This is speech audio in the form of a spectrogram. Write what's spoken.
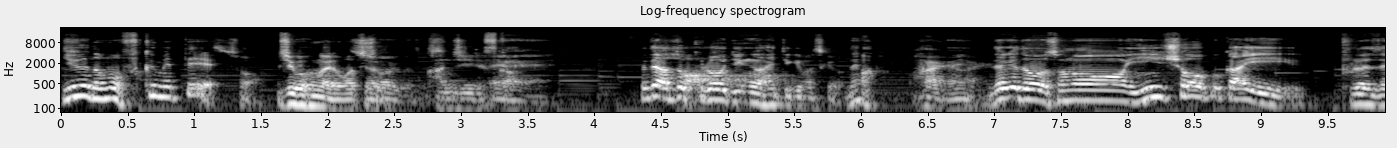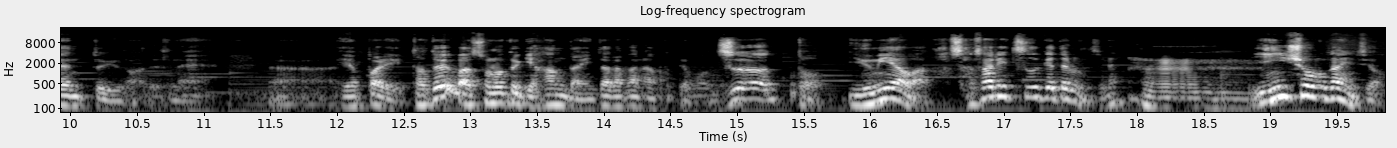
いうのも含めて、15分ぐらいで終わっちゃう感じですか？えー、で、あとクロージングが入ってきますけどね。はい、はい。だけど、その印象深いプレゼンというのはですね、やっぱり、例えばその時判断いただかなくても、ずっと弓矢は刺さり続けてるんですね。印象深いんですよ。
